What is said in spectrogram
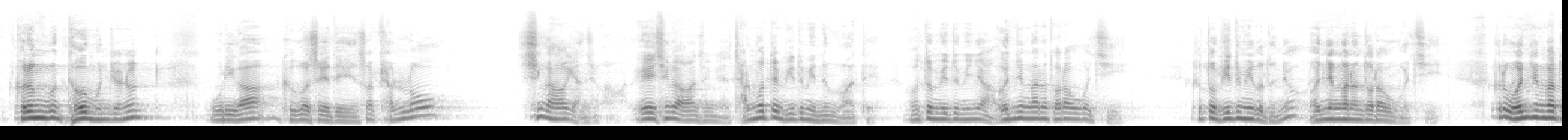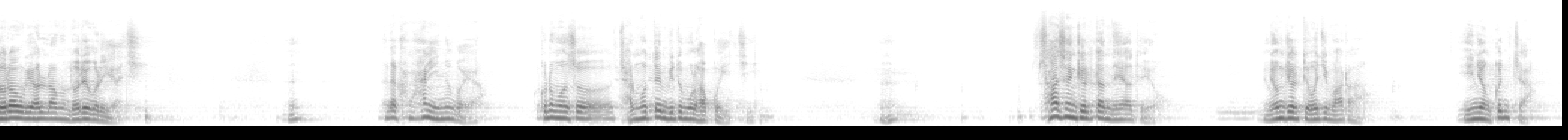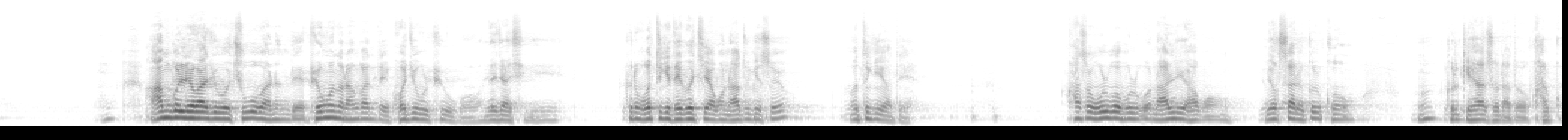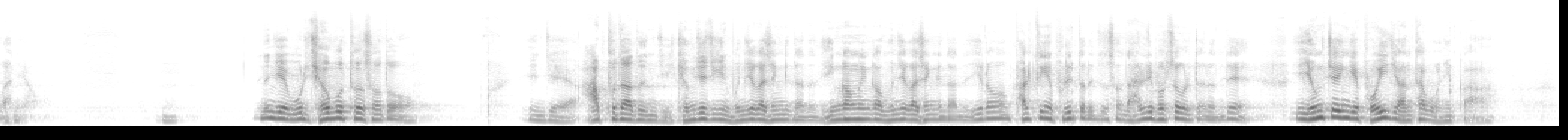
그런 건 더 문제는 우리가 그것에 대해서 별로 심각하게 안 생각하는. 왜 심각한 생각해? 잘못된 믿음이 있는 것 같아. 어떤 믿음이냐? 언젠가는 돌아오겠지. 그것도 믿음이거든요. 언젠가는 돌아오겠지. 그럼 언젠가 돌아오게 하려면 노력을 해야지. 근데 가만히 있는 거야. 그러면서 잘못된 믿음을 갖고 있지. 사생 결단 내야 돼요. 명절 때 오지 마라. 인연 끊자. 암 걸려가지고 죽어가는데 병원을 안 간대. 거죽을 피우고, 내 자식이. 그럼 어떻게 되겠지 하고 놔두겠어요? 어떻게 해야 돼? 가서 울고불고 난리하고, 멱살을 끌고, 응? 그렇게 해서라도 갈 거 아니에요. 이제 우리 저부터서도 이제 아프다든지 경제적인 문제가 생긴다든지 인간관계가 문제가 생긴다든지 이런 발등에 불이 떨어져서 난리 법석을 떠는데 이 영적인 게 보이지 않다 보니까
